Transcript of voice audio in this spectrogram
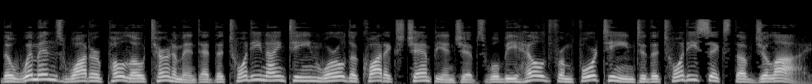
The women's water polo tournament at the 2019 World Aquatics Championships will be held from 14 to the 26th of July.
